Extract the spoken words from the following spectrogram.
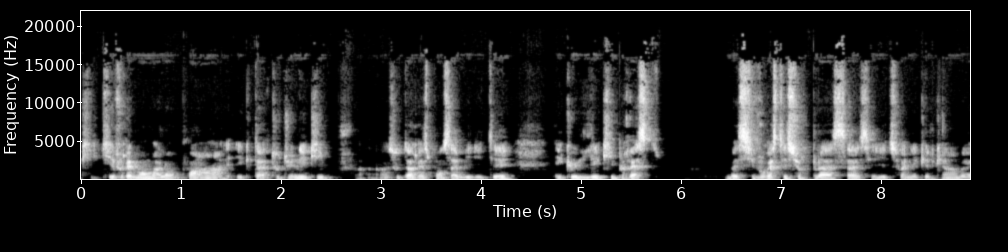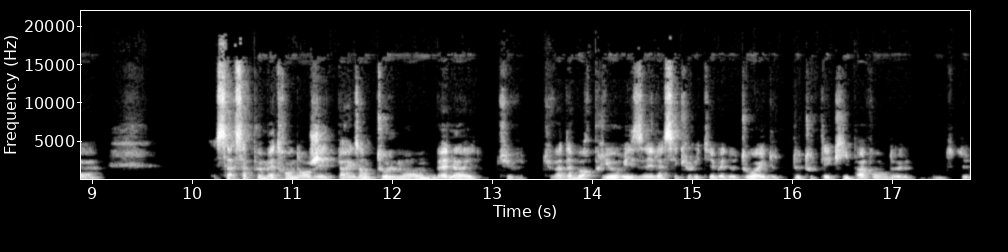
qui, qui, est vraiment mal en point et que tu as toute une équipe euh, sous ta responsabilité et que l'équipe reste, bah, si vous restez sur place à essayer de soigner quelqu'un, bah, ça, ça, peut mettre en danger, par exemple, tout le monde. Ben là, tu, tu vas d'abord prioriser la sécurité ben, de toi et de, de toute l'équipe avant de, de,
